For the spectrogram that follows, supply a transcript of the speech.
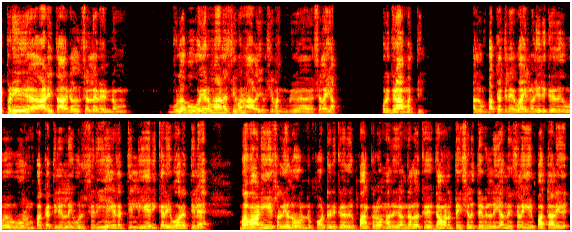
இப்படி அழைத்தார்கள் செல்ல வேண்டும். உளவு உயரமான சிவன் ஆலயம் சிவன் சிலையா? ஒரு கிராமத்தில். அதுவும் பக்கத்திலே வயல்வெளி இருக்கிறது. ஊரும் பக்கத்தில் இல்லை. ஒரு சிறிய இடத்தில் ஏரிக்கரை ஓரத்திலே பவானி ஈஸ்வரர் ஏதோ ஒன்று போட்டு இருக்கிறது பார்க்கிறோம். அது அந்த அளவுக்கு கவனத்தை செலுத்தவில்லை. அந்த சிலையை பார்த்தாலே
